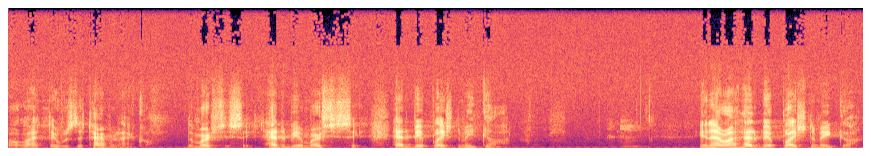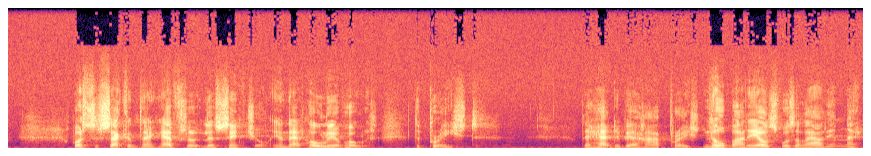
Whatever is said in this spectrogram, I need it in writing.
All right, there was the tabernacle, the mercy seat. Had to be a mercy seat. Had to be a place to meet God. Isn't that right? Had to be a place to meet God. What's the second thing? Absolutely essential in that Holy of Holies. The priest. There had to be a high priest. Nobody else was allowed in there.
